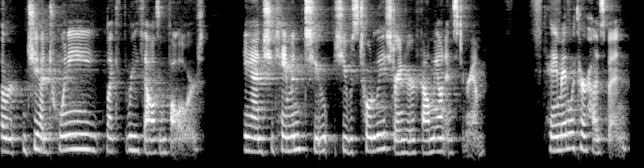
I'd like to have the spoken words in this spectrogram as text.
thir- she had 20 like 3000 followers and she came into she was totally a stranger found me on instagram came in with her husband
